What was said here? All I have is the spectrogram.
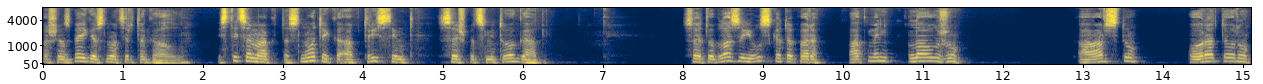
pašās beigās nocirta galvu. Visticamāk, tas notika ap 316. gadu. Svēto Blaziju uzskata par akmeņlaužu, ārstu oratoru,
